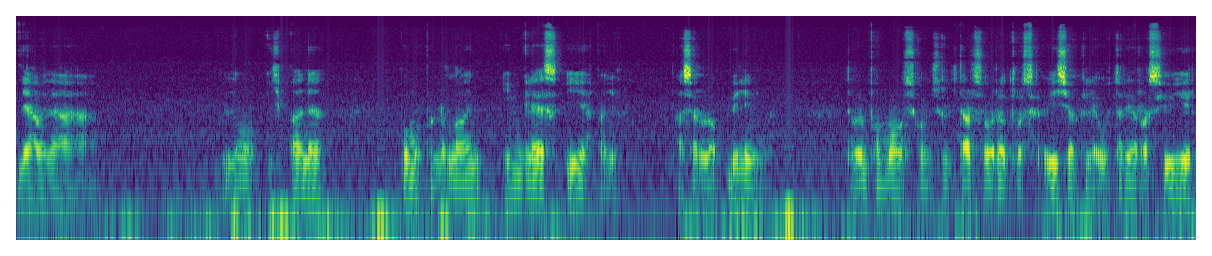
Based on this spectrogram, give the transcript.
de habla no hispana, podemos ponerlo en inglés y español, hacerlo bilingüe. También podemos consultar sobre otros servicios que le gustaría recibir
